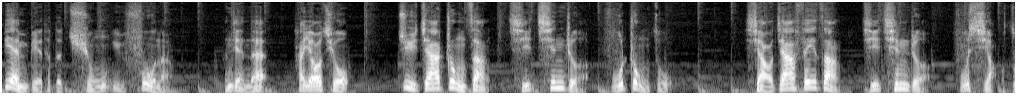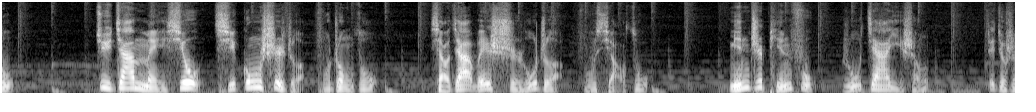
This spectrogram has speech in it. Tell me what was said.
辨别他的穷与富呢？很简单，他要求居家重葬其亲者服重租，小家非葬其亲者服小租，居家每修其公事者服重租，小家为使庐者服小租。民之贫富如加以绳，这就是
